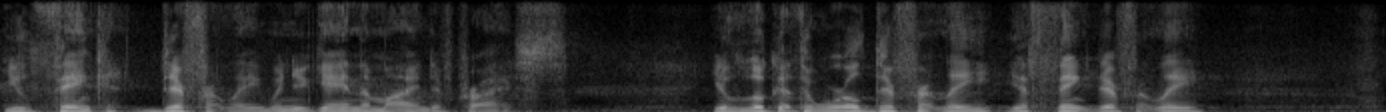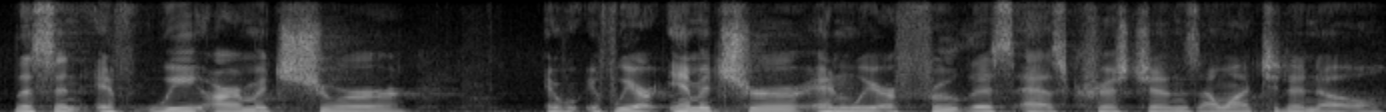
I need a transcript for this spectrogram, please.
You think differently when you gain the mind of Christ. You look at the world differently, you think differently. Listen, if we are mature, if, we are immature and we are fruitless as Christians, I want you to know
